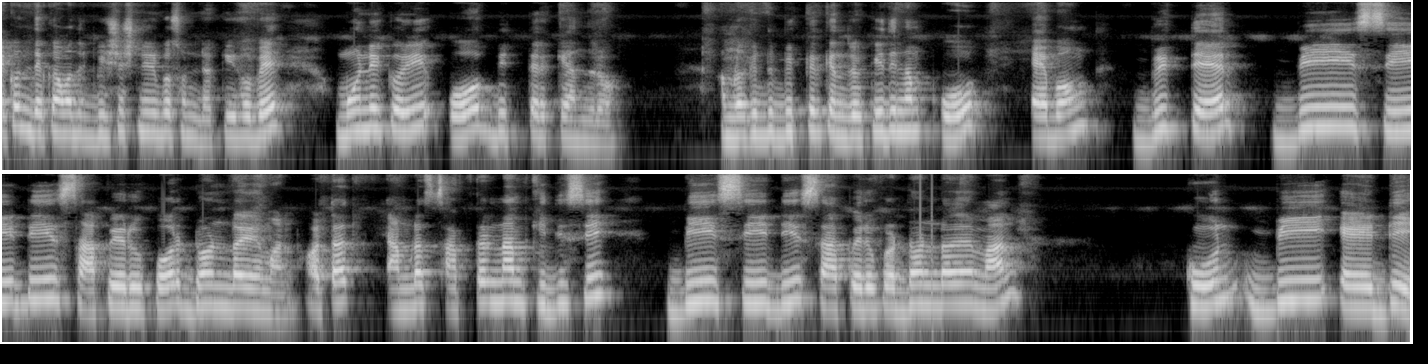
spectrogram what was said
এখন দেখো আমাদের বিশেষ নির্বাচনটা কি হবে? মনে করি ও বৃত্তের কেন্দ্র। আমরা কিন্তু বৃত্তের কেন্দ্র কি দিলাম? ও এবং বৃত্তের বি সি ডি সাপের উপর দণ্ডায়মান। অর্থাৎ আমরা সাপটার নাম কি দিছি? ডি সাপের উপর দণ্ডায়মান কোন বি এ ডি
